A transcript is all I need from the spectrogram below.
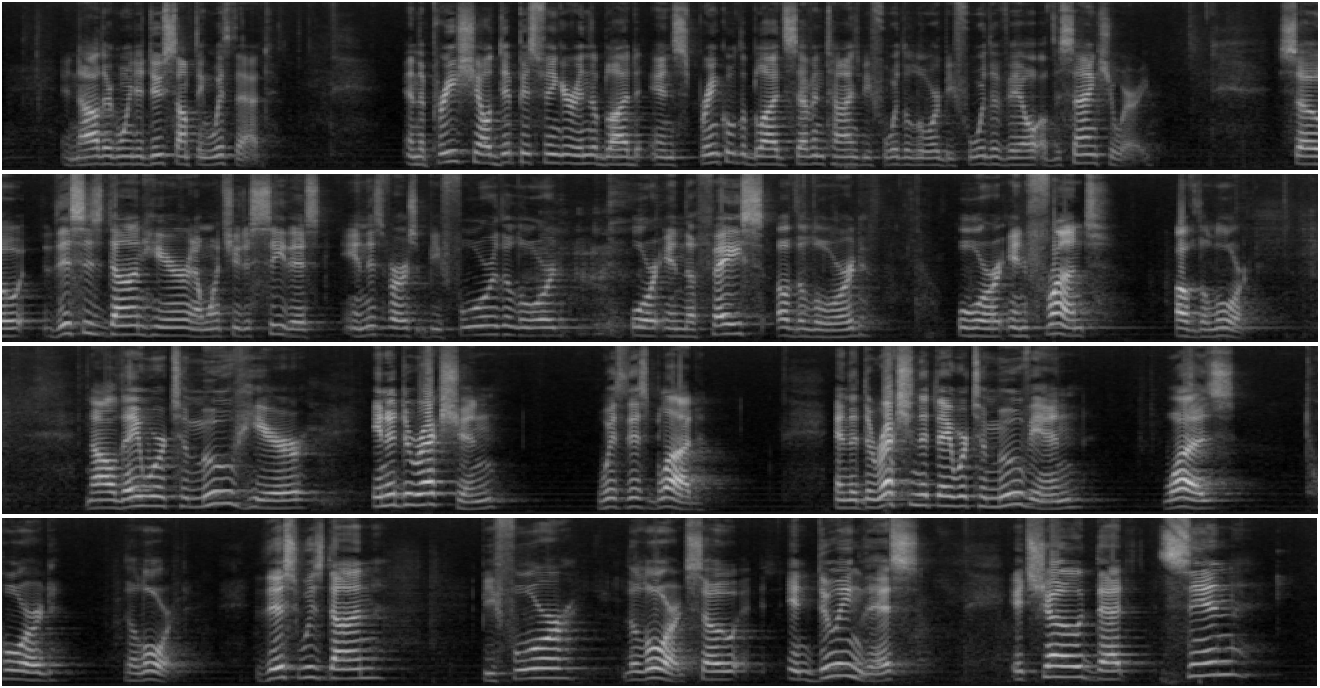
and now they're going to do something with that. And the priest shall dip his finger in the blood and sprinkle the blood seven times before the Lord, before the veil of the sanctuary. So this is done here, and I want you to see this in this verse before the Lord, or in the face of the Lord, or in front of the Lord. Now, they were to move here in a direction with this blood. And the direction that they were to move in was toward the Lord. This was done before the Lord. So, in doing this, it showed that sin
